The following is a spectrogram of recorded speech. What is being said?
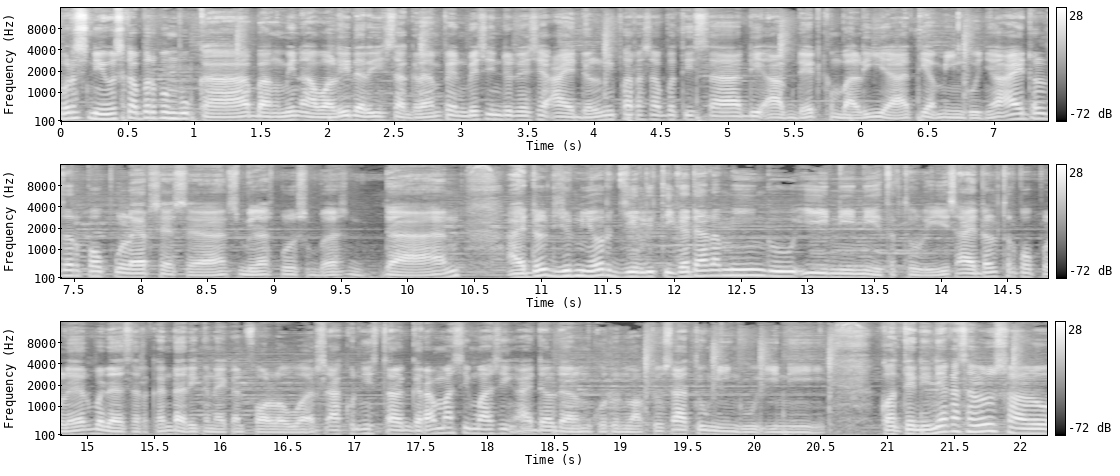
First news kabar pembuka Bang Min awali dari Instagram fanbase Indonesia Idol nih para sahabat Tisa. Di update kembali ya tiap minggunya Idol terpopuler season 9011 dan Idol Junior jilid 3 dalam minggu ini nih tertulis Idol terpopuler berdasarkan dari kenaikan followers akun Instagram masing-masing Idol dalam kurun waktu satu minggu ini. Konten ini akan selalu selalu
